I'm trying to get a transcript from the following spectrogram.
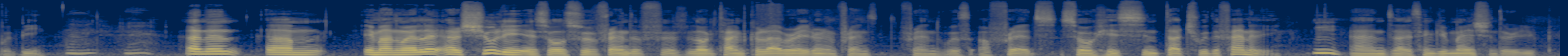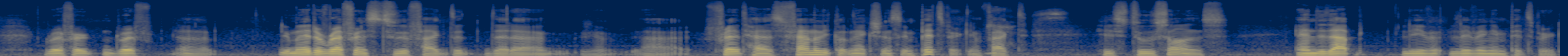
would be. Mhm, Yeah. And then um, Emanuele Arciuli is also a friend of a long-time collaborator and friend friend with of Fred's. So he's in touch with the family. Mm. And I think you mentioned or you referred ref, uh, you made a reference to the fact that that uh, uh, Fred has family connections in Pittsburgh. In fact, Yes. his two sons ended up live, living in Pittsburgh.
